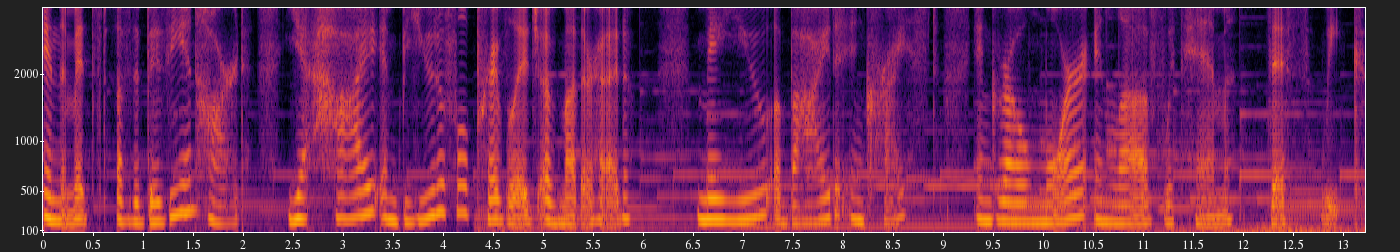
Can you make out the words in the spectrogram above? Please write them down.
in the midst of the busy and hard, yet high and beautiful privilege of motherhood, may you abide in Christ and grow more in love with Him this week.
